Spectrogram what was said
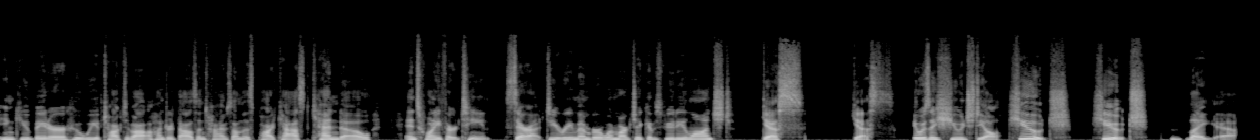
Incubator, who we've talked about 100,000 times on this podcast, Kendo, in 2013. Sarah, do you remember when Marc Jacobs Beauty launched? Yes, yes, It was a huge deal. huge, huge. Like, uh,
